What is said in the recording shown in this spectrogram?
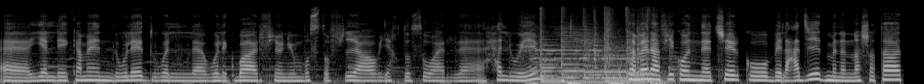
آه يلي كمان الولاد والكبار فيهم ينبسطوا فيها وياخدوا صور آه حلوة. وكمان فيكم تشاركوا بالعديد من النشاطات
